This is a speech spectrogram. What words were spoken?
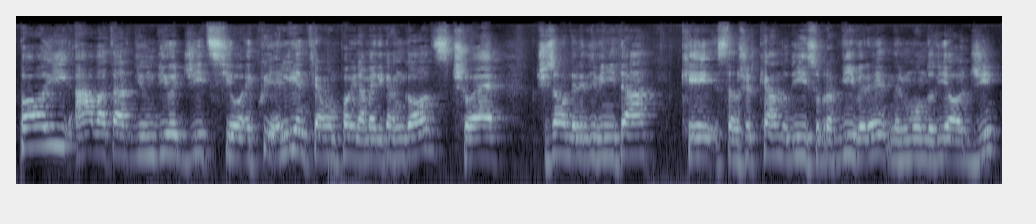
poi avatar di un dio egizio e, qui, e lì entriamo un po' in American Gods, cioè ci sono delle divinità che stanno cercando di sopravvivere nel mondo di oggi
